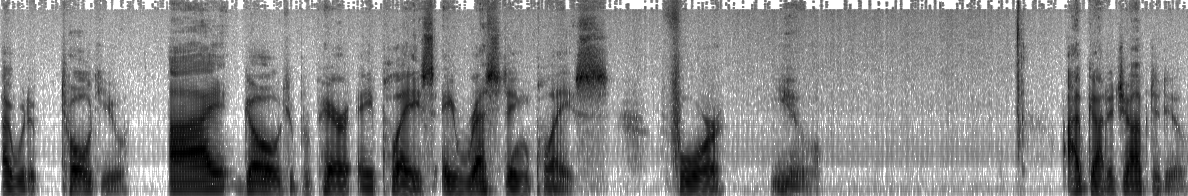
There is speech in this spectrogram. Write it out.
I would have told you, I go to prepare a place, a resting place for you. I've got a job to do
